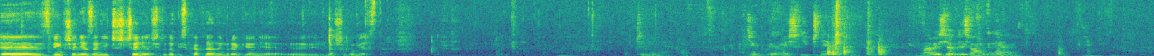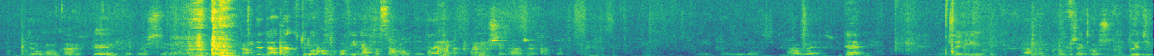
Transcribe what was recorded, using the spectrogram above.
e, zwiększenia zanieczyszczenia środowiska w danym regionie e, naszego miasta. Czyli nie. Dziękujemy ślicznie. Marysia wyciągnie drugą kartkę i poprosimy następnego kandydata, który odpowie na to samo pytanie, a Pani przekaże. Nie, Kamilu. Mamy D. czyli pan Grzegorz Dudzik.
